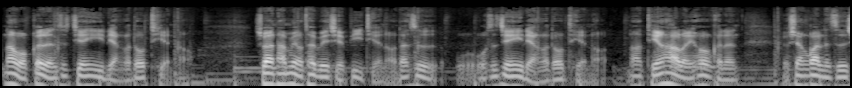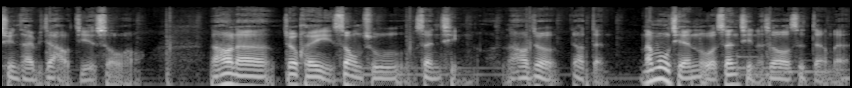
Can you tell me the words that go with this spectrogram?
那我个人是建议两个都填哦，虽然他没有特别写必填哦，但是我我是建议两个都填哦。那填好了以后，可能有相关的资讯才比较好接收哦。然后呢，就可以送出申请，然后就要等。那目前我申请的时候是等了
